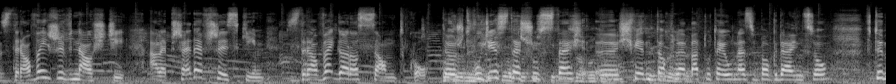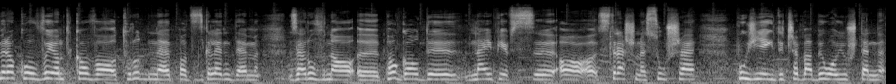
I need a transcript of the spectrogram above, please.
zdrowej żywności, ale przede wszystkim zdrowego rozsądku. To już 26. e, święto chleba tutaj u nas w Bogdańcu. W tym roku wyjątkowo trudne pod względem zarówno e, pogody, najpierw o straszne susze, później gdy trzeba było już ten e,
